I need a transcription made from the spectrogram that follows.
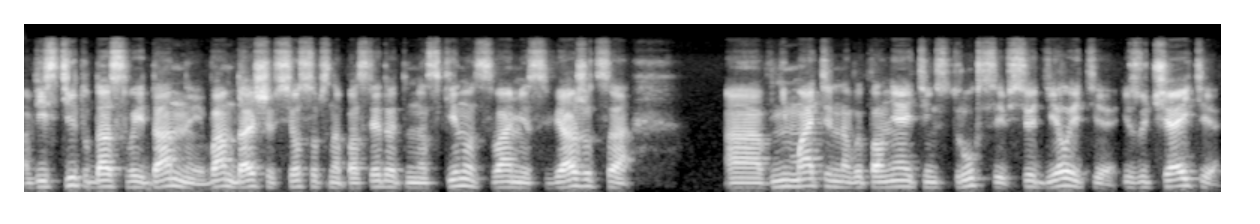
ввести туда свои данные. Вам дальше все, собственно, последовательно скинут, с вами свяжутся. А, внимательно выполняйте инструкции, все делайте, изучайте.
